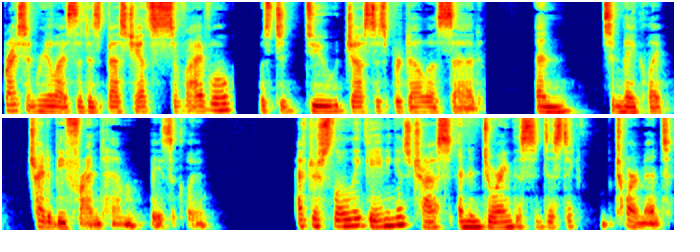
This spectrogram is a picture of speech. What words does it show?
Bryson realized that his best chance of survival was to do just as Berdella said and to make like try to befriend him, basically. After slowly gaining his trust and enduring the sadistic torment,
